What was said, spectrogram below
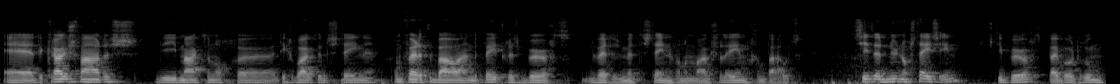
Eh, de kruisvaarders, die, nog, die gebruikten de stenen om verder te bouwen aan de Petrusburgt. Er werd dus met de stenen van een mausoleum gebouwd. Zit er nu nog steeds in. Dus die burcht bij Bodrum,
